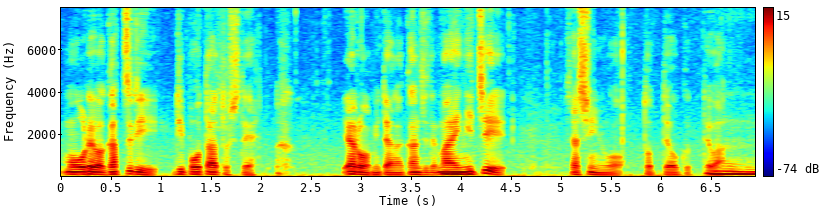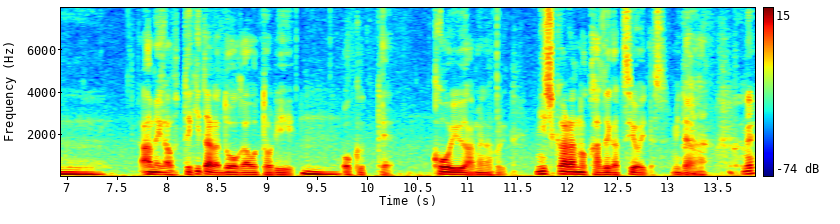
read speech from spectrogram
もう俺はがっつりリポーターとしてやろうみたいな感じで毎日写真を撮って送っては、うん。雨が降ってきたら動画を撮りうん。送ってこういう雨の降り西からの風が強いですみたいな。ね。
